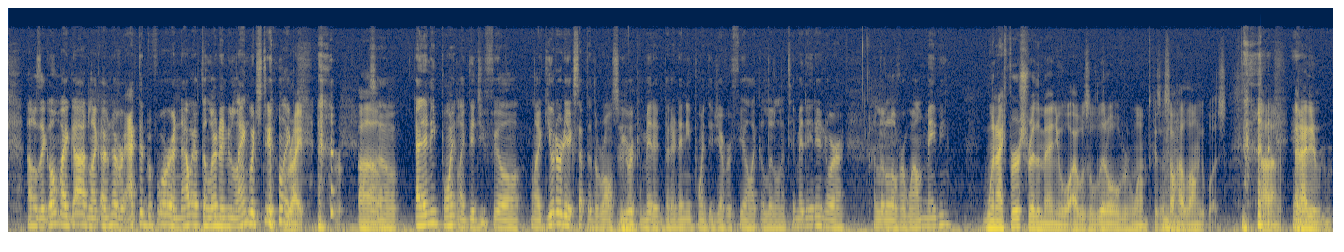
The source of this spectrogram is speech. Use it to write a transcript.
I was like, oh my god, like I've never acted before, and now I have to learn a new language too. like, Right. Um, so, at any point, like, did you feel like you had already accepted the role, so you were Mhm. committed? But at any point, did you ever feel like a little intimidated or a little overwhelmed, maybe? when I first read the manual, I was a little overwhelmed because I saw how long it was, uh, and I didn't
